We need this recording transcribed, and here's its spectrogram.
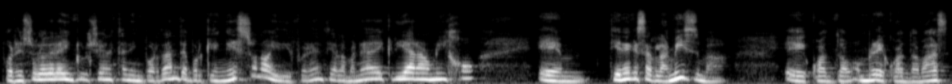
por eso lo de la inclusión es tan importante, porque en eso no hay diferencia. La manera de criar a un hijo em, tiene que ser la misma. Eh, cuanto, hombre, cuanto más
